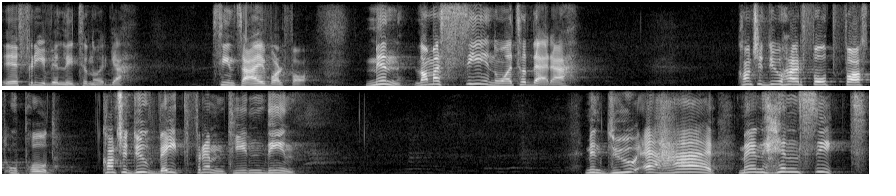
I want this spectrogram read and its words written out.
eh, frivillig til Norge. Syns jeg, i hvert fall. Men la meg si noe til dere. Kanskje du har fått fast opphold. Kanskje du vet fremtiden din. Men du er her med en hensikt.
